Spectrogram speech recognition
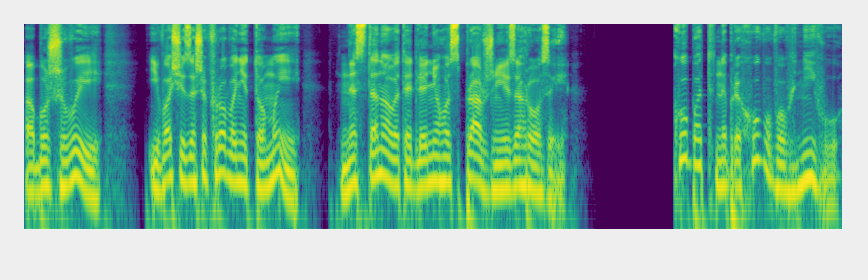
Або ж ви і ваші зашифровані томи не становите для нього справжньої загрози. Кобат не приховував гніву,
